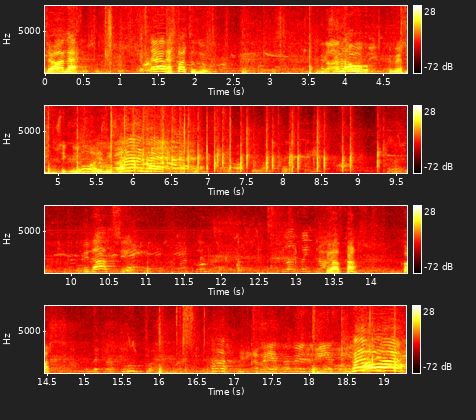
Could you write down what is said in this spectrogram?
Jona! Das costas, Hugo. Primeiros 5 minutos de vez em Vai, Zé! Cuidado, Sil. Cuidado, Carlos. Costa. Bola!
